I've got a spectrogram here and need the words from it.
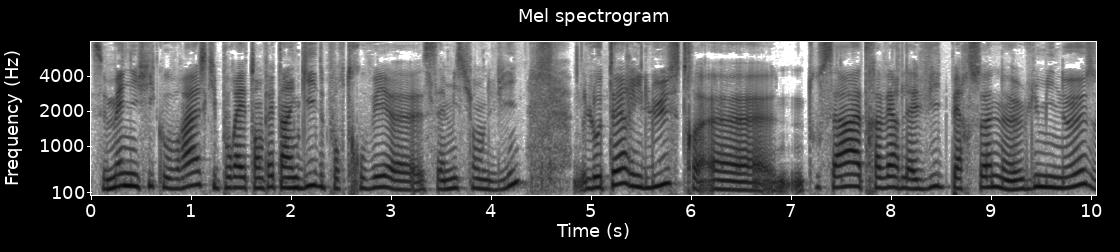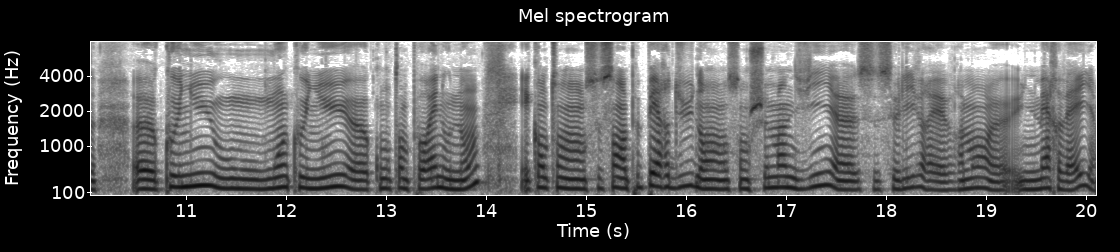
ce, magnifique ouvrage qui pourrait être en fait un guide pour trouver euh, sa mission de vie. L'auteur illustre euh, tout ça à travers la vie de personnes euh, lumineuses, connues ou moins connues, contemporaines ou non. Et quand on se sent un peu perdu dans son chemin de vie, ce, ce livre est vraiment une merveille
